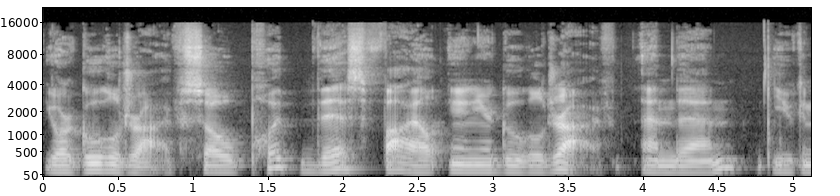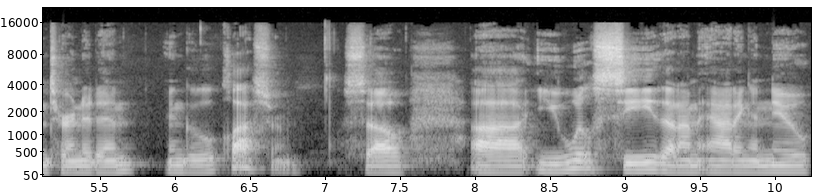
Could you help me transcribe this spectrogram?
your Google Drive. So put this file in your Google Drive, and then you can turn it in in Google Classroom. So uh, you will see that I'm adding a new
